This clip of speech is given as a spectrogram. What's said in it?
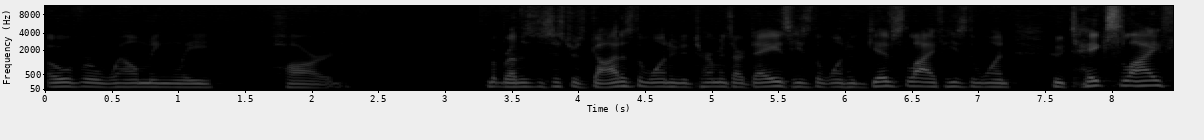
overwhelmingly hard. But, brothers and sisters, God is the one who determines our days. He's the one who gives life. He's the one who takes life.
